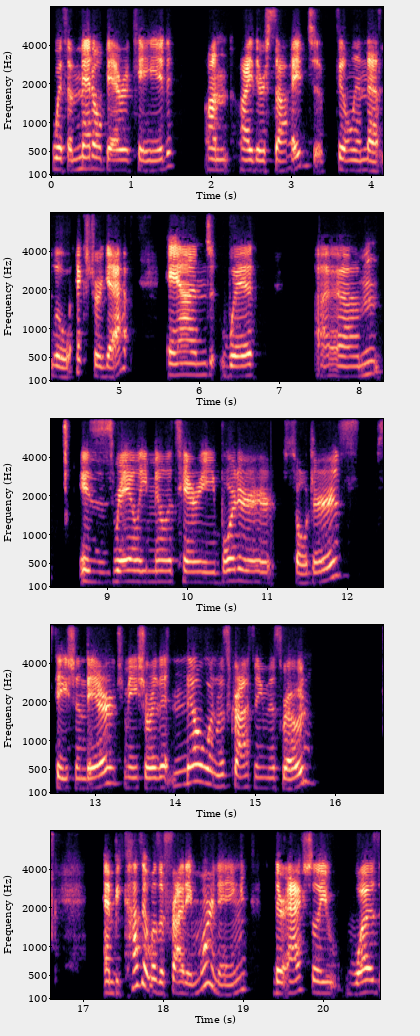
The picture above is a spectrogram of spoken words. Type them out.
with a metal barricade on either side to fill in that little extra gap and with um, Israeli military border soldiers stationed there to make sure that no one was crossing this road. And because it was a Friday morning, there actually was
